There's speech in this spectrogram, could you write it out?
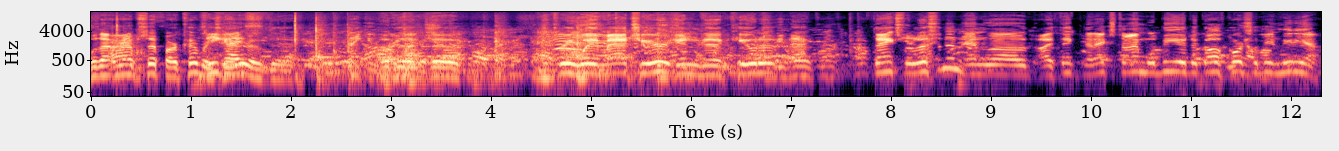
Well, that All right. wraps up our See coverage you guys. here of the, Thank you of very the, much. the, the three-way match here in uh, Keota. Uh, thanks for listening, and uh, I think the next time we'll be at the golf course. Will be in Mediana.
